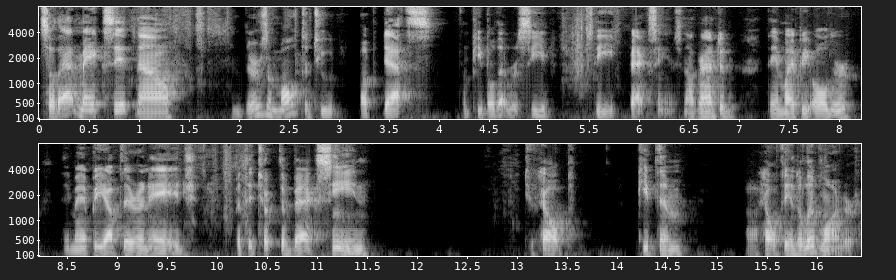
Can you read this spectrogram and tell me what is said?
So that makes it now, there's a multitude of deaths from people that received the vaccines. Now, granted, they might be older, they might be up there in age, but they took the vaccine to help keep them uh, healthy and to live longer.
